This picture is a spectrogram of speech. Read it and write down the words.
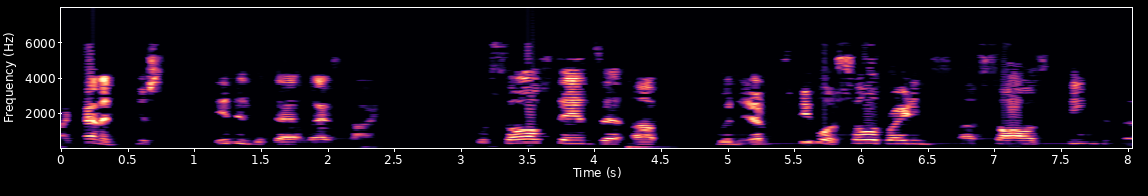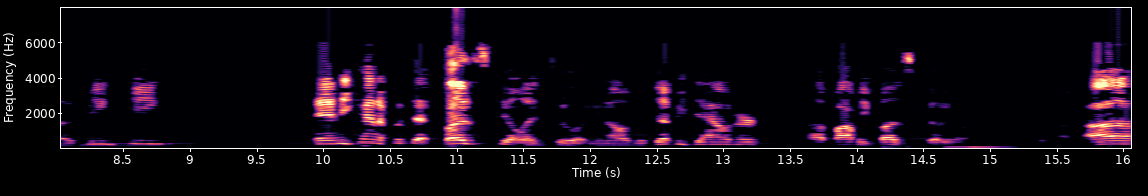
I kind of just ended with that last time, where Saul stands up when people are celebrating uh, Saul's king, uh, being king, and he kind of put that buzzkill into it, you know, the Debbie Downer, uh, Bobby Buzzkill, you know. Uh,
